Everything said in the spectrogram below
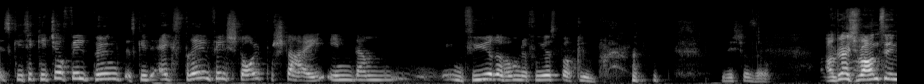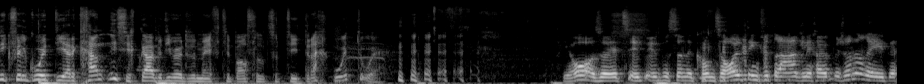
es gibt, es gibt schon viele Punkte, es gibt extrem viele Stolpersteine in dem, im Führen von einem Fußballclub. das ist schon so. Aber du hast wahnsinnig viele gute Erkenntnisse. Ich glaube, die würden dem FC Basel zurzeit recht gut tun. ja, also jetzt über so einen Consulting-Vertrag könnte man schon noch reden.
